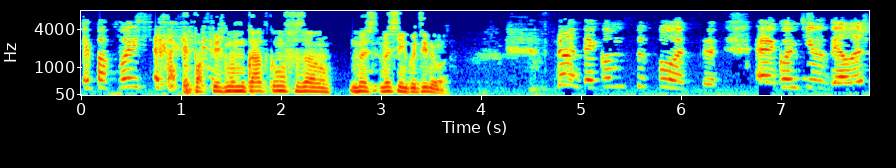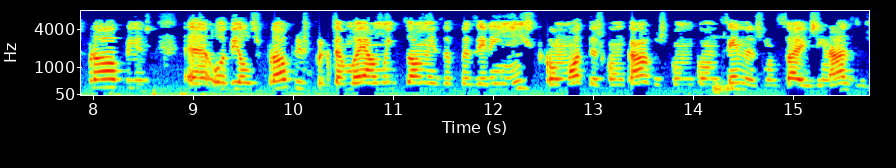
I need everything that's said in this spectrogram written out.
Epá, pois. Epá, fez-me um bocado de confusão. Mas, mas sim, continua. Pronto, é como se fosse eh, conteúdo delas próprias eh, ou deles próprios, porque também há muitos homens a fazerem isto com motas, com carros, com, com cenas, não sei, ginásios,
